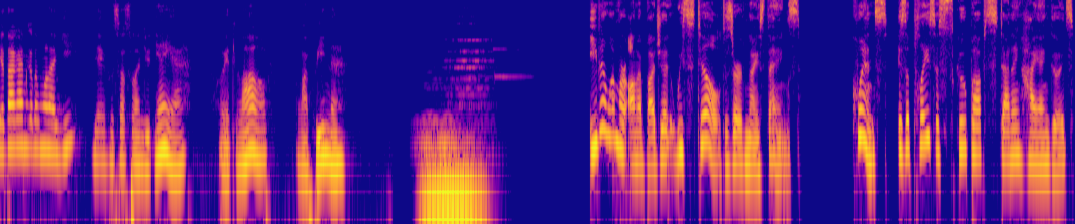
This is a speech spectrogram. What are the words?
Kita akan ketemu lagi di episode selanjutnya ya. With love, Lavina. Even when we're on a budget, we still deserve nice things. Quince is a place to scoop up stunning high-end goods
